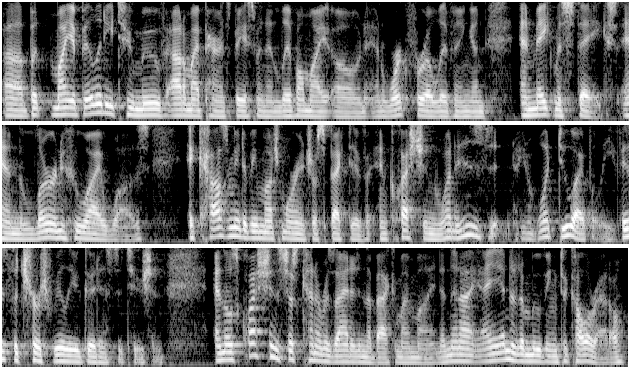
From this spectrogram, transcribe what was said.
Uh, but my ability to move out of my parents' basement and live on my own and work for a living and and make mistakes and learn who I was, it caused me to be much more introspective and question what is it? You know, what do I believe? Is the church really a good institution? And those questions just kind of resided in the back of my mind. And then I, I ended up moving to Colorado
